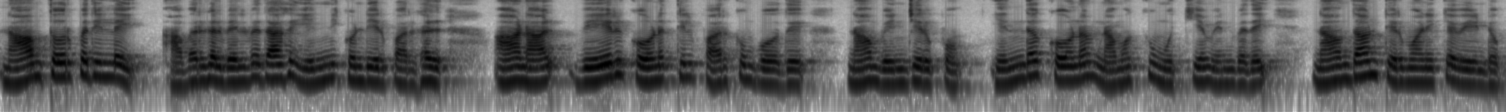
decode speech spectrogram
நாம் தோற்பதில்லை அவர்கள் வெல்வதாக எண்ணிக்கொண்டிருப்பார்கள். ஆனால் வேறு கோணத்தில் பார்க்கும்போது நாம் வென்றிருப்போம். எந்த கோணம் நமக்கு முக்கியம் என்பதை நாம் தான் தீர்மானிக்க வேண்டும்.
